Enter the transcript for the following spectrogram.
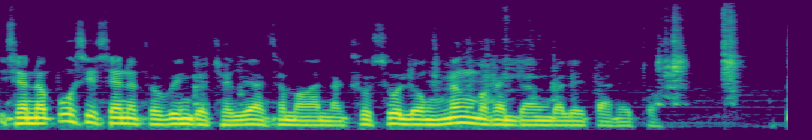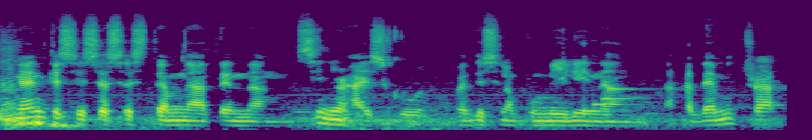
Isa na po si Senator Wing Gatchalian sa mga nagsusulong ng magandang balita nito. Ngayon kasi sa system natin ng senior high school, pwede silang pumili ng academic track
